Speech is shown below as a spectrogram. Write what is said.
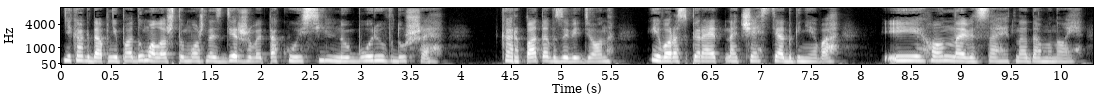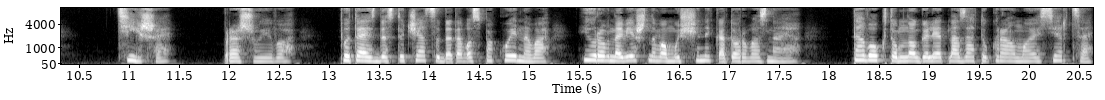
Никогда б не подумала, что можно сдерживать такую сильную бурю в душе. Карпатов заведен. Его распирает на части от гнева. И он нависает надо мной. «Тише!» Прошу его, пытаясь достучаться до того спокойного, и уравновешенного мужчины, которого знаю. Того, кто много лет назад украл мое сердце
